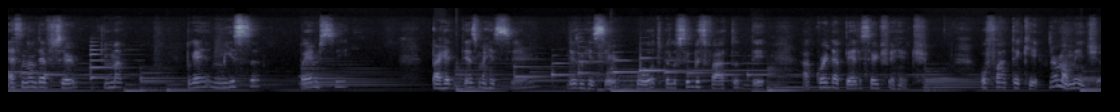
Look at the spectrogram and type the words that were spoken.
essa não deve ser uma premissa, para desmerecer, desmerecer o outro pelo simples fato de a cor da pele ser diferente. O fato é que, normalmente,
